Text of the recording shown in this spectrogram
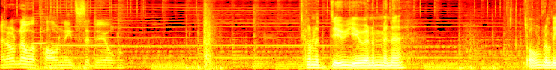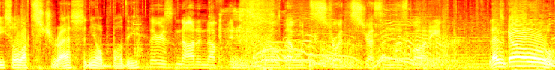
I don't know what Paul needs to do. It's gonna do you in a minute. It'll release all that stress in your body. There is not enough in this world that would destroy the stress in this body. Let's go!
